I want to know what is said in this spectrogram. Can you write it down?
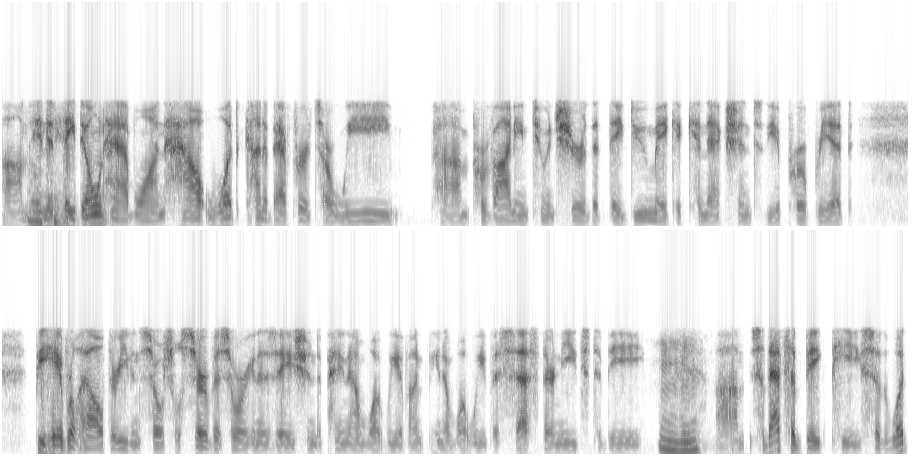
Um, okay. And if they don't have one, how what kind of efforts are we um, providing to ensure that they do make a connection to the appropriate behavioral health or even social service organization, depending on what we have, you know, what we've assessed their needs to be. Mm-hmm. Um, so that's a big piece. So what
